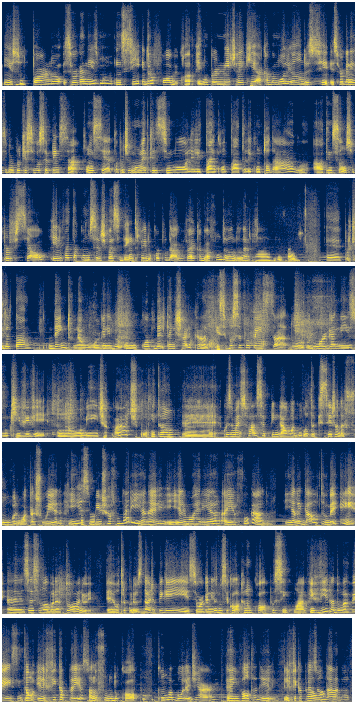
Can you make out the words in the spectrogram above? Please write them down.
E isso uhum. torna esse organismo em si hidrofóbico e não permite aí que acaba molhando esse, esse organismo, porque se você pensar, um inseto, a partir do momento que ele se molha, ele está em contato ali com toda a água, a tensão superficial, ele ele vai estar tá como se ele estivesse dentro aí do corpo d'água e vai acabar afundando, né? Ah, interessante. É, porque ele tá dentro, né? O organismo, o corpo dele tá encharcado. E se você for pensar de um organismo que vive no ambiente aquático, então é, a coisa mais fácil é pingar uma gota que seja da chuva, de uma cachoeira, e esse uhum. bicho afundaria, né? E ele morreria aí afogado. E é legal também, é, às vezes no laboratório, é, outra curiosidade, eu peguei esse organismo, você coloca num copo assim com água e vira de uma vez, então ele fica preso lá no fundo do copo com uma bolha de ar é, em volta dele. Ele fica aprisionado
